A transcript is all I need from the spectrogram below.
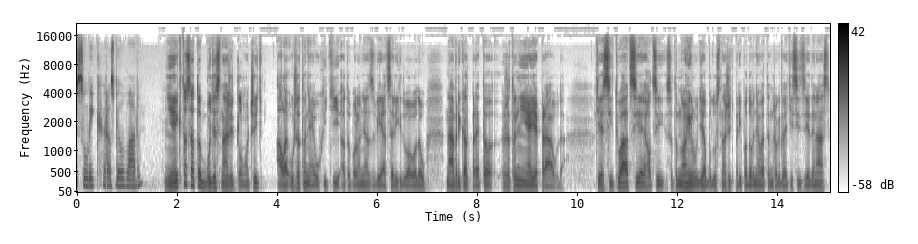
Sulik rozbil vládu? Niekto sa to bude snažiť tlmočiť, ale už sa to neuchytí a to podľa mňa z viacerých dôvodov. Napríklad preto, že to nie je pravda. tie situácie, hoci sa to mnohí ľudia budú snažiť pripodobňovať ten rok 2011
